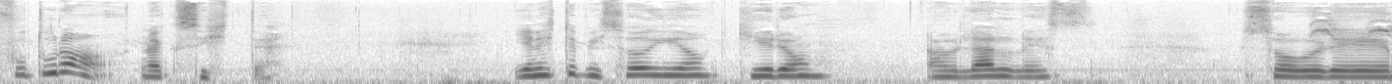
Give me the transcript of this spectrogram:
futuro no existe. Y en este episodio quiero hablarles sobre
